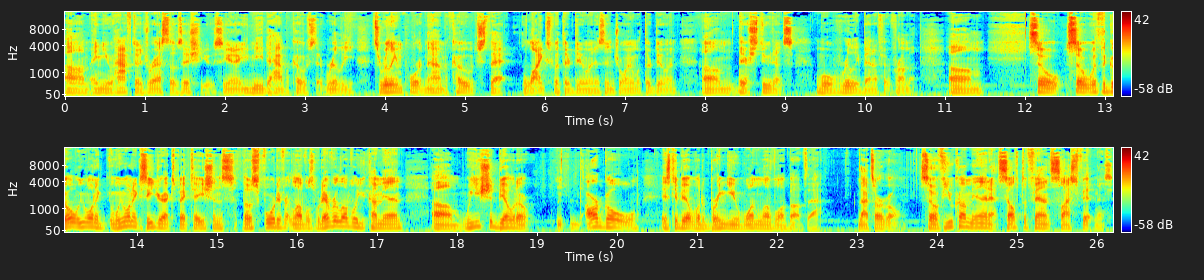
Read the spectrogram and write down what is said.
um, and you have to address those issues. You know you need to have a coach that really it's really important to have a coach that likes what they're doing, is enjoying what they're doing. Um, their students will really benefit from it. Um, so so with the goal, we want to we want to exceed your expectations. Those four different levels, whatever level you come in, um, we should be able to our goal is to be able to bring you one level above that. That's our goal. So if you come in at self defense slash fitness,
